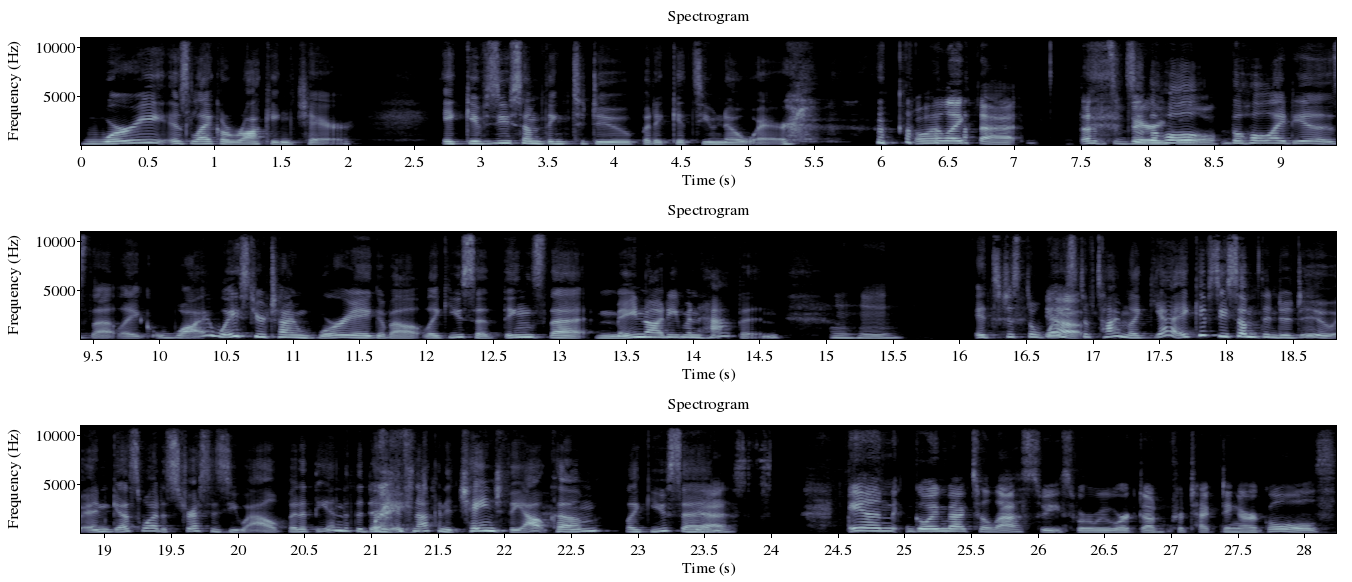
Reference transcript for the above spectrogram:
Worry is like a rocking chair. It gives you something to do, but it gets you nowhere. oh, I like that. That's very so the whole, cool. The whole idea is that like why waste your time worrying about like you said things that may not even happen. Mm-hmm. It's just a waste yeah. of time. Like, yeah, it gives you something to do. And guess what? It stresses you out. But at the end of the day, right. it's not going to change the outcome, like you said. Yes. And going back to last week's where we worked on protecting our goals,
